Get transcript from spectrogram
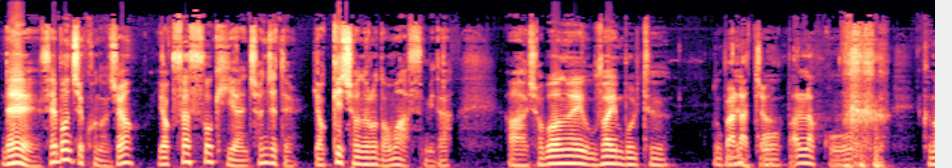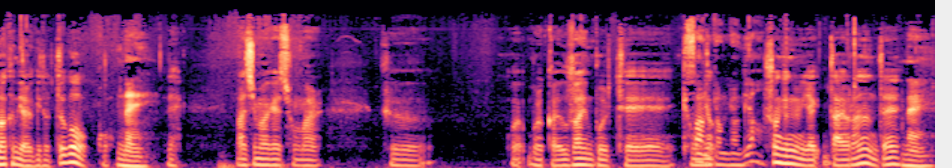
네, 세 번째 코너죠. 역사 속 귀한 천재들 역기천으로 넘어왔습니다. 아 저번 에 우사인 볼트 빨랐죠. 빨랐고 그만큼 열기도 뜨거웠고 네. 마지막에 정말 그 뭐, 뭘까요 우사인 볼트의 경력 경력이요? 수상 경력 나열하는데 네.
